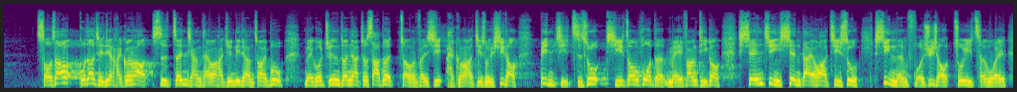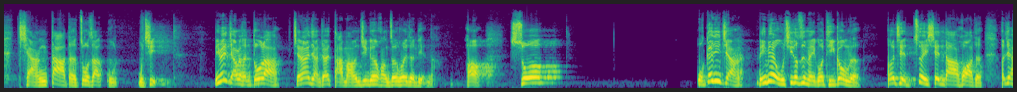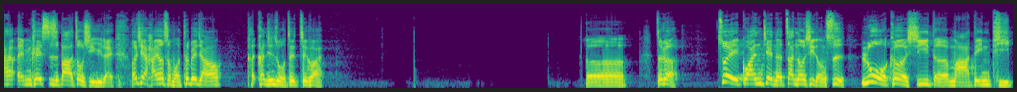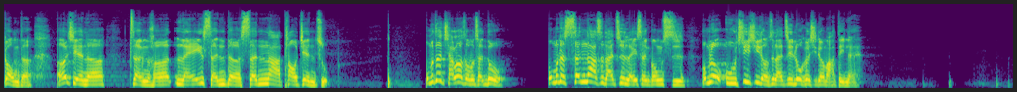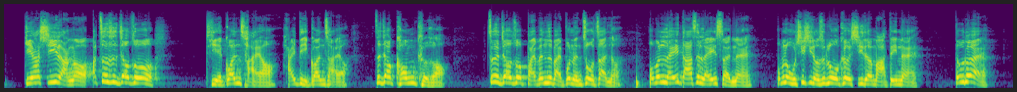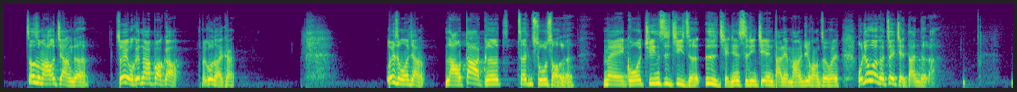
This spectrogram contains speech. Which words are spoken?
首艘国造潜舰海鲲号是增强台湾海军力量的重要一步。美国军事专家就萨顿专门分析海鲲号技术与系统，并指指出其中获得美方提供先进现代化技术，性能符合需求，足以成为强大的作战武武器。里面讲了很多啦，简单来讲就在打马文君跟黄镇辉的脸呐。好，说。我跟你讲，里面武器都是美国提供的，而且最现代化的，而且还有 MK 四十八的重型鱼雷，而且还有什么特别讲哦？看看清楚这这块，呃，这个最关键的战斗系统是洛克希德马丁提供的，而且呢，整合雷神的声纳套件组。我们这强到什么程度？我们的声纳是来自雷神公司，我们的武器系统是来自于洛克希德马丁诶。惊西郎哦啊，这是叫做铁棺材哦，海底棺材哦，这叫空壳哦，这个叫做百分之百不能作战哦。我们雷达是雷神呢，我们的武器系统是洛克希德马丁呢，对不对？这有什么好讲的？所以我跟大家报告。回过头来看，为什么我讲老大哥真出手了？美国军事记者日前舰司令接连打脸马文君、黄镇辉，我就问个最简单的啦：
